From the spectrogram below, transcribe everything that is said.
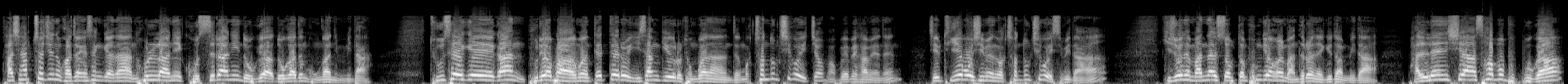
다시 합쳐지는 과정에 생겨난 혼란이 고스란히 녹아, 녹아든 공간입니다. 두 세계 간 불협화음은 때때로 이상기후를 동반하는 등 막 천둥치고 있죠. 막 웹에 가면은. 지금 뒤에 보시면 막 천둥치고 있습니다. 기존에 만날 수 없던 풍경을 만들어내기도 합니다. 발렌시아 서부 북부가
